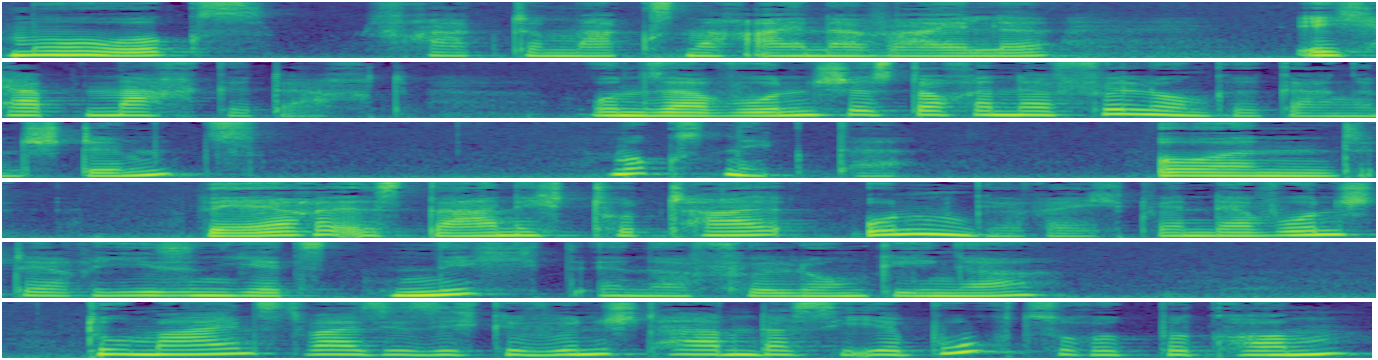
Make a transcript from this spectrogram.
Mux, fragte Max nach einer Weile, ich hab nachgedacht. Unser Wunsch ist doch in Erfüllung gegangen, stimmt's? Mux nickte. Und Wäre es da nicht total ungerecht, wenn der Wunsch der Riesen jetzt nicht in Erfüllung ginge? Du meinst, weil sie sich gewünscht haben, dass sie ihr Buch zurückbekommen?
